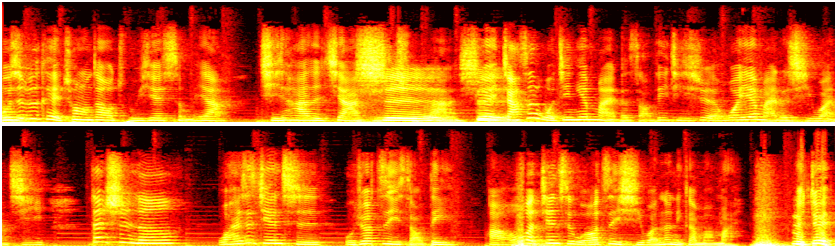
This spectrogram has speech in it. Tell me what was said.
我是不是可以创造出一些什么样其他的价值出来？对，假设我今天买了扫地机器人，我也买了洗碗机，但是呢，我还是坚持我就要自己扫地。好，我坚持我要自己洗碗，那你干嘛买？哎，对，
